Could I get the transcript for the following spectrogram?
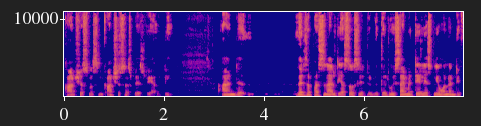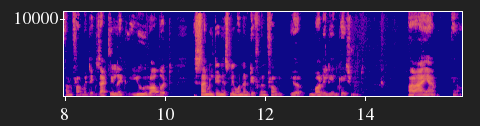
consciousness and consciousness-based reality. And uh, there is a personality associated with it who is simultaneously one and different from it, exactly like you, Robert, is simultaneously one and different from your bodily engagement, or I am. You know.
